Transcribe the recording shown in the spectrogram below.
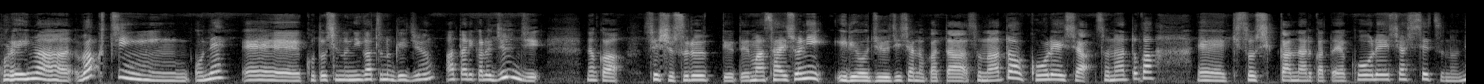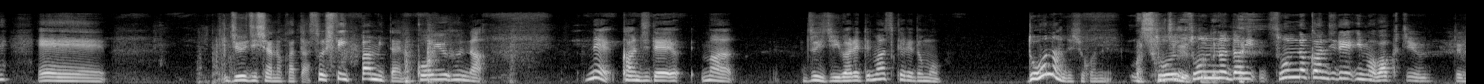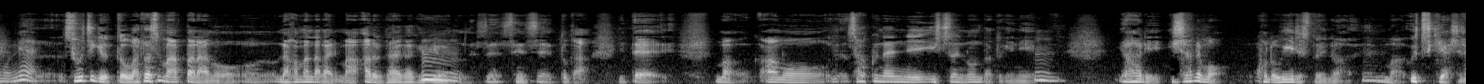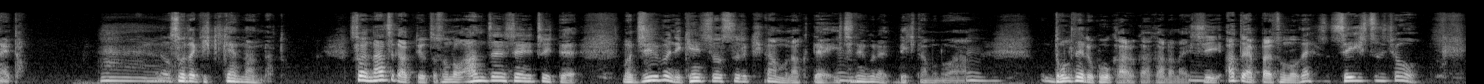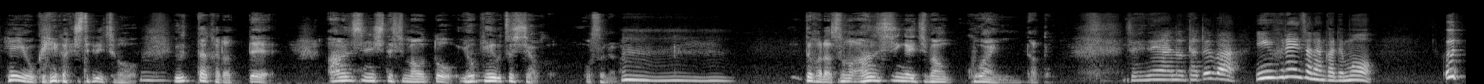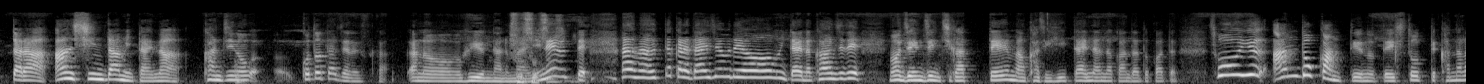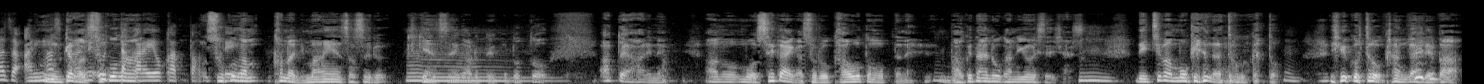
これ今、ワクチンをね、えー、今年の2月の下旬あたりから順次、なんか、接種するって言って、まあ最初に医療従事者の方、その後は高齢者、その後が、えー、基礎疾患のある方や高齢者施設のね、えー、従事者の方、そして一般みたいな、こういうふうな、ね、感じで、まあ、随時言われてますけれども、どうなんでしょうかね。まあ正直言うとそねそんな大、そんな感じで今ワクチン打ってもね。正直言うと、私もやっぱりあの、仲間の中に、まあ、ある大学病院の、ね先生とかいて、まあ、あの、昨年に一緒に飲んだ時に、やはり医者でも、このウイルスというのは、まあ、打つ気はしないと。それだけ危険なんだと。それはなぜかというと、その安全性について、まあ、十分に検証する期間もなくて、1年ぐらいでできたものは、どの程度効果あるかわからないし、あとやっぱりそのね、性質上、変異を繰り返している以上、打ったからって、安心してしまうと余計移しちゃう恐れが。だからその安心が一番怖いんだと。それね、あの、例えば、インフルエンザなんかでも、打ったら安心だみたいな感じのことっじゃないですか。あの、冬になる前にね、打って、あ、まあ、打ったから大丈夫だよ、みたいな感じで、まあ、全然違って、まあ、風邪ひいたりなんだかんだとかって、そういう安堵感っていうのって人って必ずありますからね。打ったからよかった。そこがかなり蔓延させる危険性があるということと、あとやはりね、あの、もう世界がそれを買おうと思ってね、莫大なお金用意してるじゃないですか。で、一番儲けるのはどこかと、いうことを考えれば、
